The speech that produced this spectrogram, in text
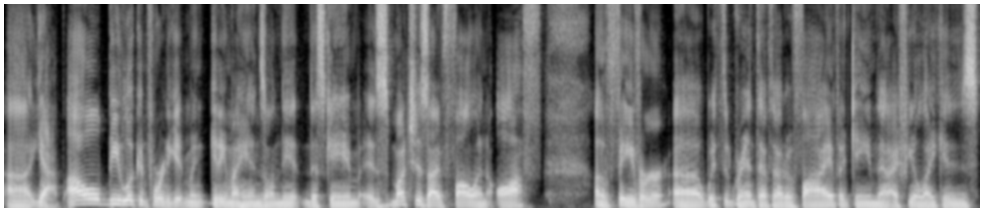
uh, yeah, I'll be looking forward to getting getting my hands on the, this game. As much as I've fallen off of favor uh, with Grand Theft Auto 5, a game that I feel like is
